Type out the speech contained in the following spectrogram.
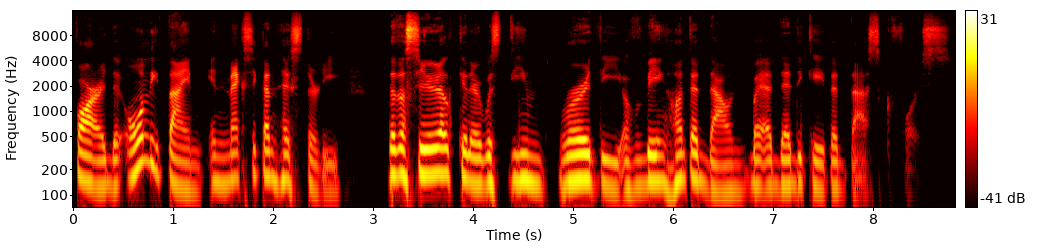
far the only time in Mexican history that a serial killer was deemed worthy of being hunted down by a dedicated task force.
